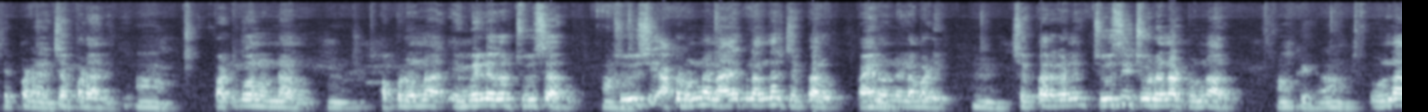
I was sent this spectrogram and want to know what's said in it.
చెప్పడానికి. చెప్పడానికి. పట్టుకొని ఉన్నాను. ఉమ్, అప్పుడున్న ఎమ్మెల్యే గారు చూశారు. చూసి అక్కడ ఉన్న నాయకులందరూ చెప్పారు పైన నిలబడి. చెప్పారు కానీ చూసి చూడనట్టు ఉన్నారు. ఉన్నా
